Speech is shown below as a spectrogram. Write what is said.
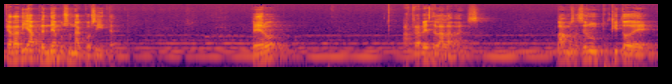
Cada día aprendemos una cosita. Pero a través de la alabanza. Vamos a hacer un poquito de,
